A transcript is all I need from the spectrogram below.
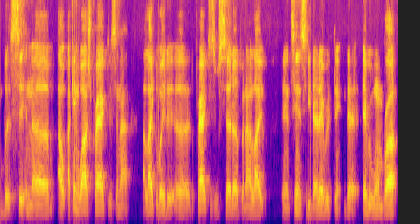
but sitting. Uh, I, I came watch practice, and I I like the way the uh, the practice was set up, and I like the intensity that everything that everyone brought.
